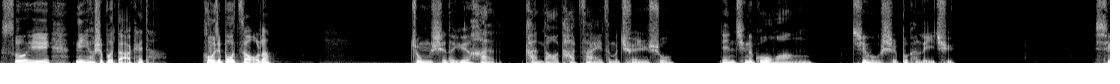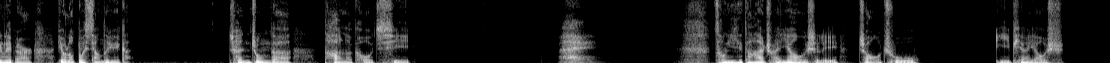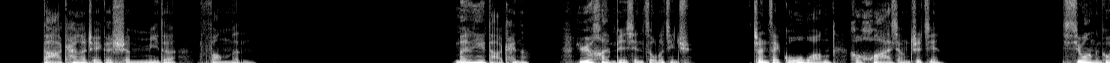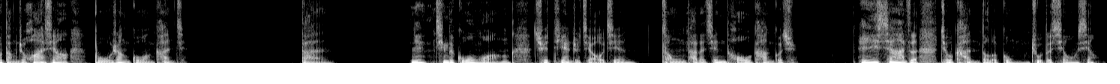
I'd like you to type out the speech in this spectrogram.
所以你要是不打开它，我就不走了。忠实的约翰看到他再怎么劝说，年轻的国王就是不肯离去，心里边有了不祥的预感。沉重的叹了口气，唉，从一大串钥匙里找出一片钥匙，打开了这个神秘的房门。门一打开呢，约翰便先走了进去，站在国王和画像之间，希望能够挡着画像，不让国王看见。但年轻的国王却踮着脚尖，从他的肩头看过去，一下子就看到了公主的肖像。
